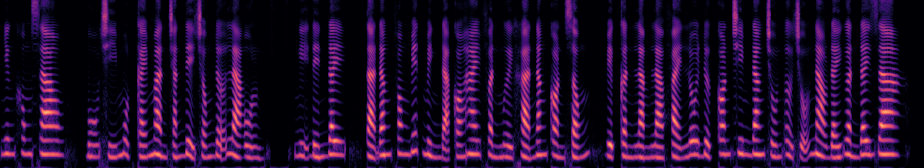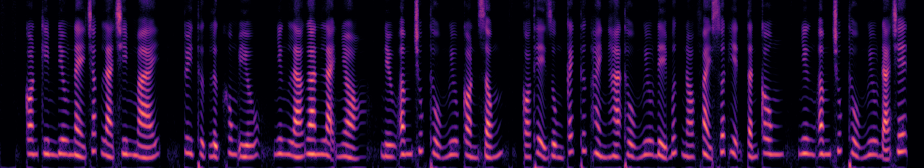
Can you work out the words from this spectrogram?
Nhưng không sao, bố trí một cái màn chắn để chống đỡ là ổn. Nghĩ đến đây, tả Đăng Phong biết mình đã có 2 phần 10 khả năng còn sống. Việc cần làm là phải lôi được con chim đang trốn ở chỗ nào đấy gần đây ra. Con kim điêu này chắc là chim mái, tuy thực lực không yếu, nhưng lá gan lại nhỏ. Nếu âm trúc thổ ngưu còn sống, có thể dùng cách thức hành hạ thổ ngưu để bức nó phải xuất hiện tấn công. Nhưng âm trúc thổ ngưu đã chết,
